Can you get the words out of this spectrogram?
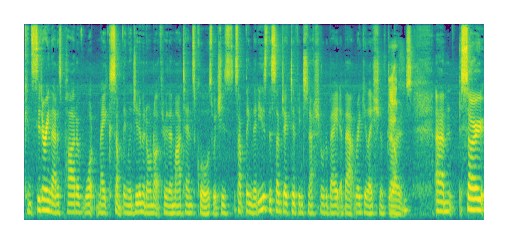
considering that as part of what makes something legitimate or not through the Martens clause, which is something that is the subject of international debate about regulation of drones. Yeah. Um, so,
